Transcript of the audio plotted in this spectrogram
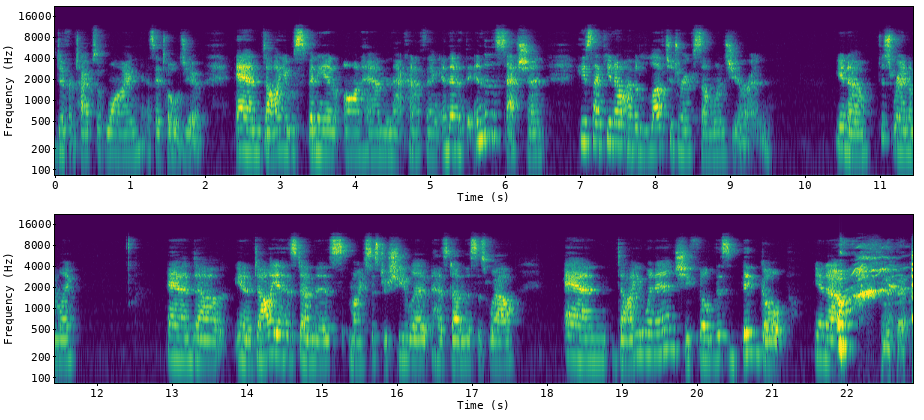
different types of wine, as I told you, and Dahlia was spinning it on him and that kind of thing. And then at the end of the session, he's like, You know, I would love to drink someone's urine, you know, just randomly. And, uh, you know, Dahlia has done this. My sister Sheila has done this as well. And Dahlia went in, she filled this big gulp, you know.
